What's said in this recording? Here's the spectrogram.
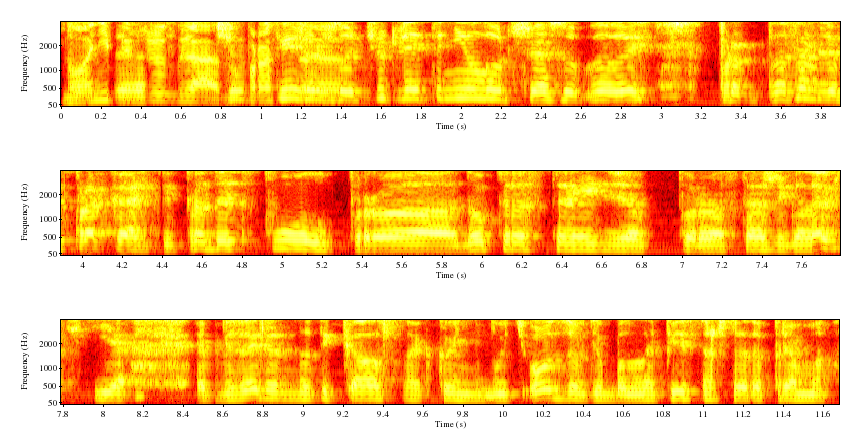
Ну, они пишут, да, ну, чуть, просто- пишут, что чуть ли это не лучшее. особ- ну, есть, про- на самом деле, про каждый. Про Дэдпул, про Доктора Стрэнджа, про Стражи Галактики я обязательно натыкался на какой-нибудь отзыв, где было написано, что это прямо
